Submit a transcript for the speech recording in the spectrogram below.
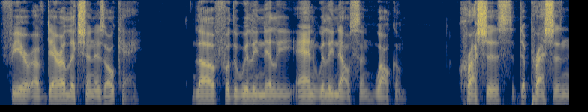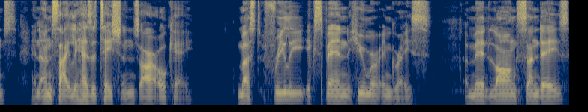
Fear of dereliction is okay. Love for the willy nilly and Willie Nelson, welcome. Crushes, depressions, and unsightly hesitations are okay. Must freely expend humor and grace. Amid long Sundays,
